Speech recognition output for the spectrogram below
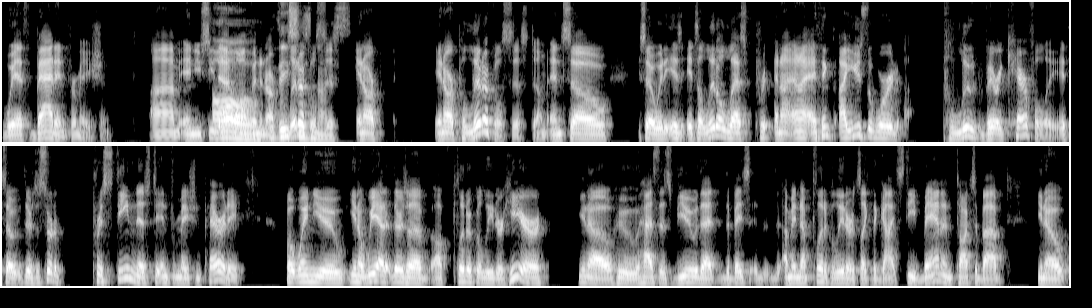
with bad information. Um and you see that oh, often in our political nice. system in our in our political system. And so so it is it's a little less pre- and i and i think i use the word pollute very carefully. It's so there's a sort of pristineness to information parity but when you, you know, we had there's a, a political leader here, you know, who has this view that the base, I mean, a political leader, it's like the guy Steve Bannon talks about, you know,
